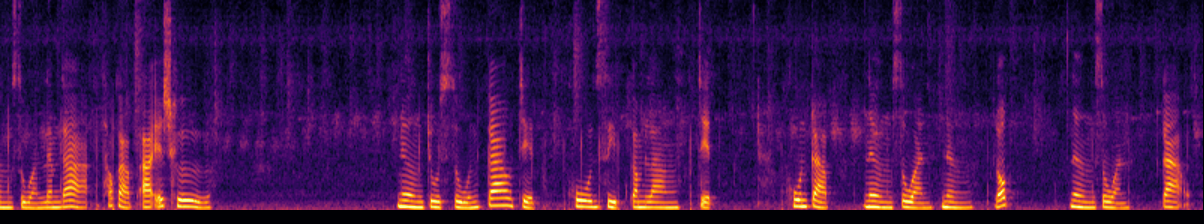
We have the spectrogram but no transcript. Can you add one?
1 ส่วนแลมดาเท่ากับ rh คือ 1.097 คูณ 10กำลัง 7 คูณกับ 1 ส่วน 1 ลบ 1 ส่วน 9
